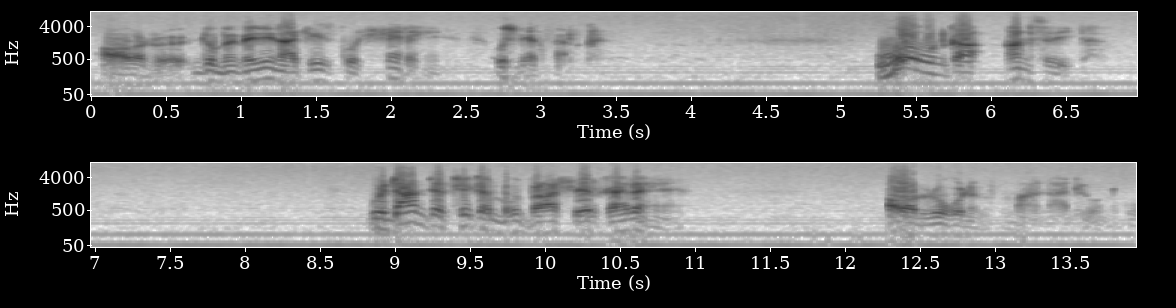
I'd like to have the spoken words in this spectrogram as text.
اور جو میری ناچیز کوششیں رہی ہیں اس میں ایک فرق ہے وہ ان کا انصری تھا۔ وہ جانتے تھے کہ بہت بڑا شعر کہہ رہے ہیں اور لوگوں نے مانا بھی ان کو۔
